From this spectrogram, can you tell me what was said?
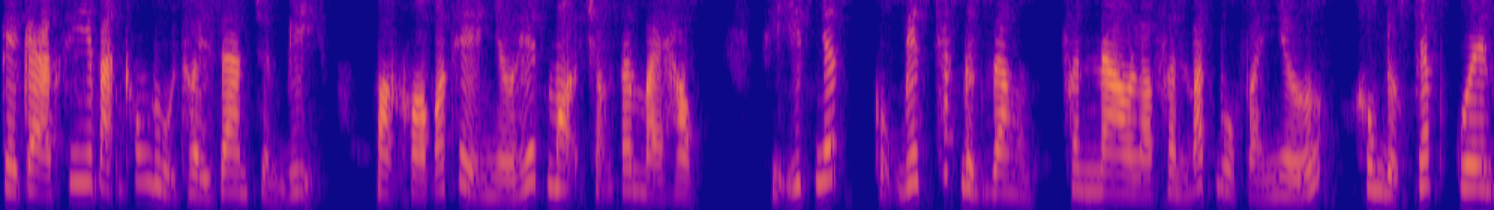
kể cả khi bạn không đủ thời gian chuẩn bị hoặc khó có thể nhớ hết mọi trọng tâm bài học, thì ít nhất cũng biết chắc được rằng phần nào là phần bắt buộc phải nhớ, không được phép quên.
